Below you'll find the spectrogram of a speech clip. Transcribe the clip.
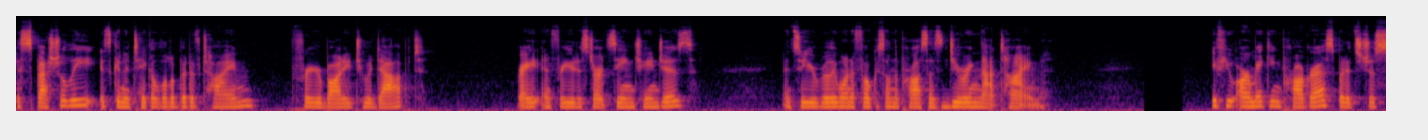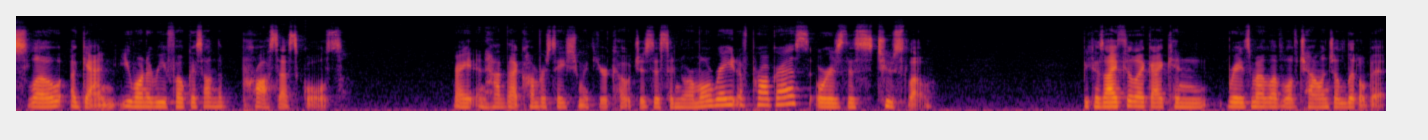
especially, it's going to take a little bit of time for your body to adapt, right? And for you to start seeing changes. And so you really want to focus on the process during that time. If you are making progress, but it's just slow, again, you want to refocus on the process goals, right? And have that conversation with your coach. Is this a normal rate of progress or is this too slow? Because I feel like I can raise my level of challenge a little bit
